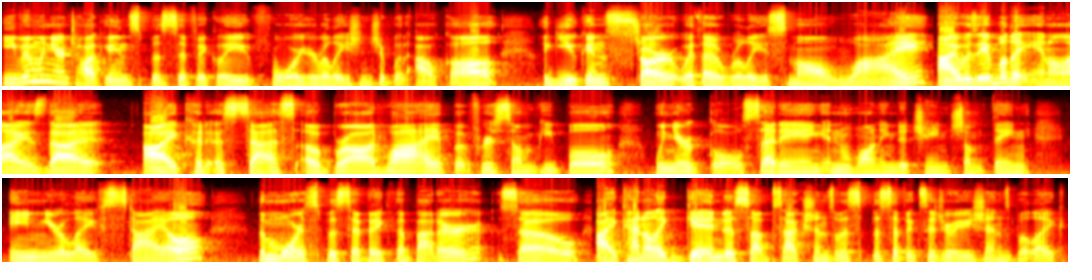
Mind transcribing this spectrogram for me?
even when you're talking specifically for your relationship with alcohol, like you can start with a really small why. I was able to analyze that I could assess a broad why, but for some people, when you're goal setting and wanting to change something in your lifestyle, the more specific, the better. So I kind of like get into subsections with specific situations, but like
